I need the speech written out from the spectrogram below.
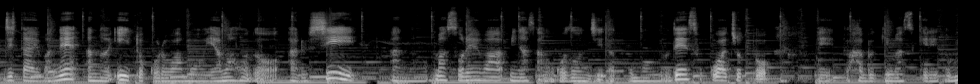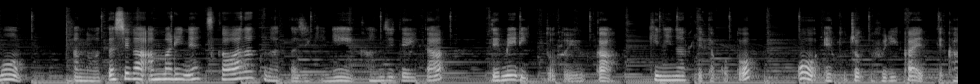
自体はね、あの、いいところはもう山ほどあるし、あの、まあ、それは皆さんご存知だと思うので、そこはちょっと、えっ、ー、と、省きますけれども、あの、私があんまりね、使わなくなった時期に感じていたデメリットというか気になってたことを、えっと、ちょっと振り返って考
